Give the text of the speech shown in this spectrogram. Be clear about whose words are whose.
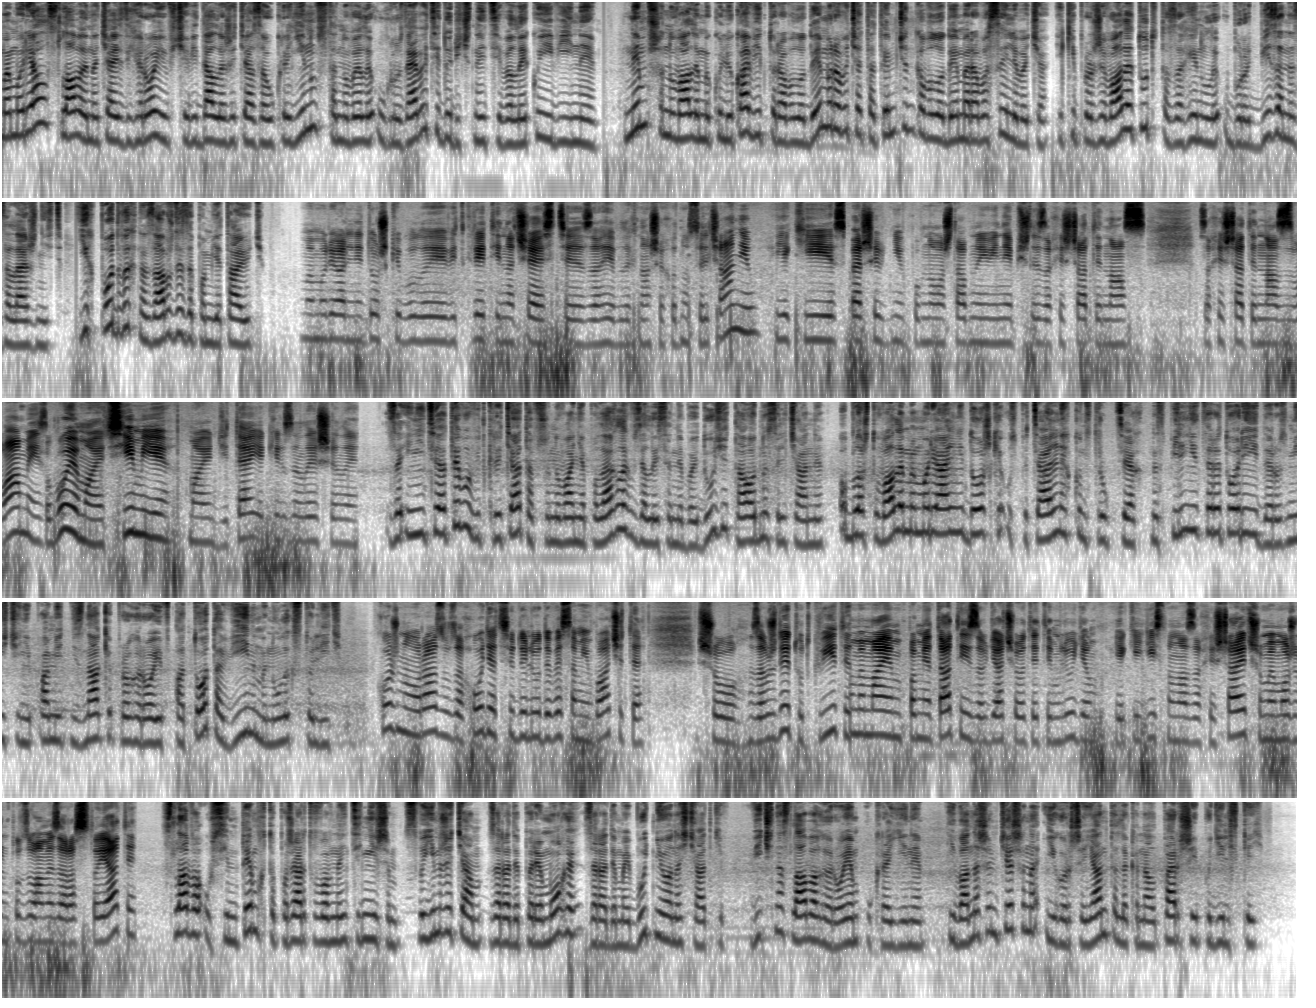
Speaker 1: Меморіал слави на честь героїв, що віддали життя за Україну, встановили у Грузевиці до річниці Великої війни. Ним вшанували Миколюка Віктора Володимировича та Тимченка Володимира Васильовича, які проживали тут та загинули у боротьбі за незалежність. Їх подвиг назавжди запам'ятають.
Speaker 2: Меморіальні дошки були відкриті на честь загиблих наших односельчанів, які з перших днів повномасштабної війни пішли захищати нас, захищати нас з вами. Обоє мають сім'ї, мають дітей, яких залишили.
Speaker 1: За ініціативу відкриття та вшанування полеглих взялися небайдужі та односельчани. Облаштували меморіальні дошки у спеціальних конструкціях на спільній території, де розміщені пам'ятні знаки про героїв АТО та війн минулих століть.
Speaker 2: Кожного разу заходять сюди люди. Ви самі бачите, що завжди тут квіти. Ми маємо пам'ятати і завдячувати тим людям, які дійсно нас захищають, що ми можемо тут з вами зараз стояти.
Speaker 1: Слава усім тим, хто пожертвував найціннішим своїм життям заради перемоги, заради майбутнього нащадків. Вічна слава героям України. Івана Шемчишина, Ігор Шиян, телеканал Перший Подільський.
